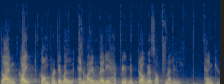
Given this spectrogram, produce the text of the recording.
So I am quite comfortable and I am very happy with progress of Meril. Thank you.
